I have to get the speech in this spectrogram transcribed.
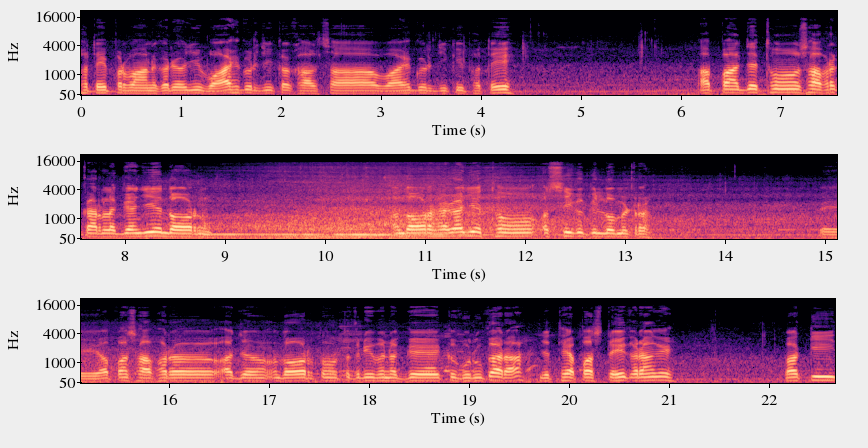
ਫਤਿਹ ਪ੍ਰਵਾਨ ਕਰਿਓ ਜੀ। ਵਾਹਿਗੁਰੂ ਜੀ ਕਾ ਖਾਲਸਾ, ਵਾਹਿਗੁਰੂ ਜੀ ਕੀ ਫਤਿਹ। ਆਪਾਂ ਅੱਜ ਇੱਥੋਂ ਸਫ਼ਰ ਕਰਨ ਲੱਗੇ ਹਾਂ ਜੀ ਇੰਦੌਰ ਨੂੰ। ਇੰਦੌਰ ਹੈਗਾ ਜੀ ਇੱਥੋਂ 80 ਕੁ ਕਿਲੋਮੀਟਰ। ਤੇ ਆਪਾਂ ਸਫ਼ਰ ਅੱਜ ਇੰਦੌਰ ਤੋਂ ਤਕਰੀਬਨ ਅੱਗੇ ਇੱਕ ਗੁਰੂ ਘਰ ਆ ਜਿੱਥੇ ਆਪਾਂ ਸਟੇ ਕਰਾਂਗੇ। ਬਾਕੀ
